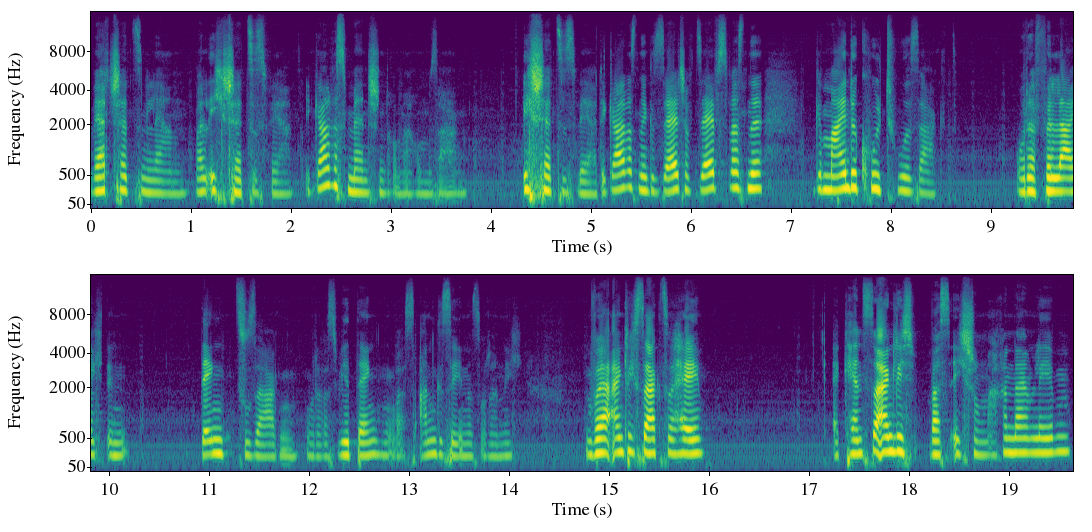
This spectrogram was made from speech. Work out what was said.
wertschätzen lernen? Weil ich schätze es wert. Egal, was Menschen drumherum sagen. Ich schätze es wert. Egal, was eine Gesellschaft, selbst was eine Gemeindekultur sagt. Oder vielleicht in Denk zu sagen oder was wir denken, was angesehen ist oder nicht. Und wo er eigentlich sagt so, hey, erkennst du eigentlich, was ich schon mache in deinem Leben?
